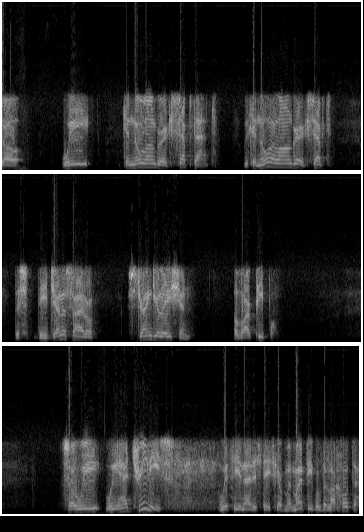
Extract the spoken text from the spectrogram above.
so we can no longer accept that. We can no longer accept the the genocidal strangulation of our people. So we we had treaties with the United States government, my people, the Lakota.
